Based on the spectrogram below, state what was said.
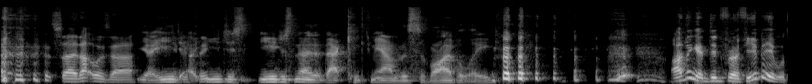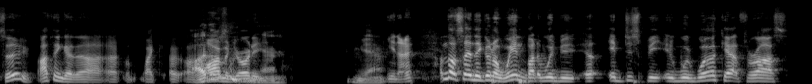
so that was uh. yeah, you you just you just know that that kicked me out of the survival league. I think it did for a few people too. I think uh, uh, like a high majority. Yeah. yeah. You know, I'm not saying they're going to win, but it would be uh, it just be it would work out for us.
